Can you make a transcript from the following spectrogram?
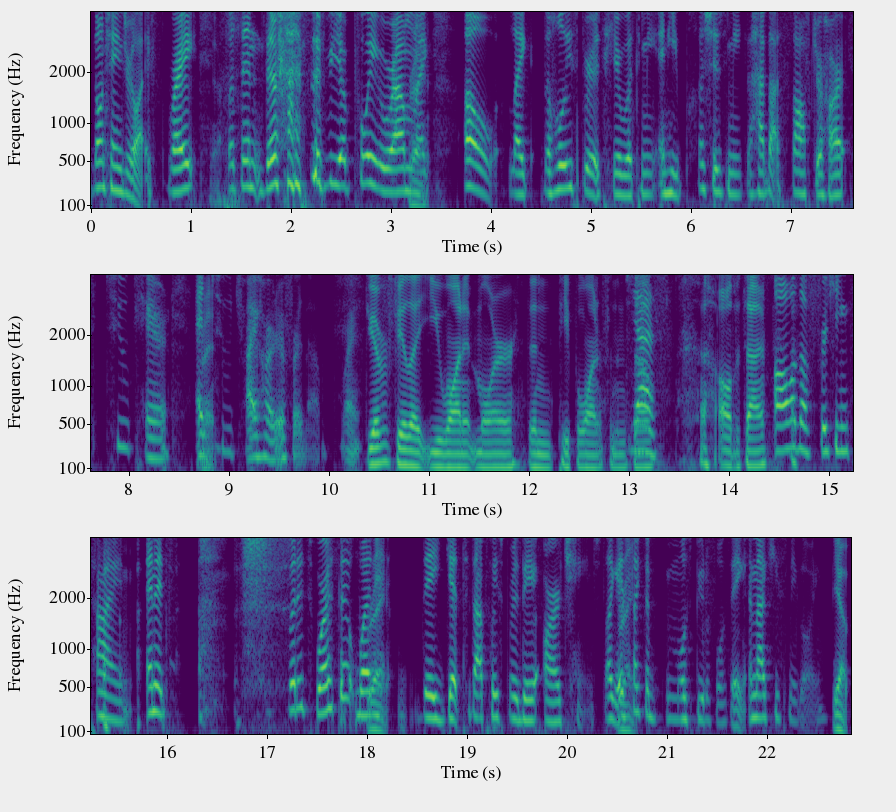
don't change your life, right? But then there has to be a point where I'm Right. like, oh, like the Holy Spirit's here with me, and He pushes me to have that softer heart to care and Right. to try harder for them, right? Do you ever feel that you want it more than people want it for themselves? Yes, all the time? all the freaking time. And it's but it's worth it when Right. they get to that place where they are changed. Like it's Right. like the most beautiful thing. And that keeps me going. Yep.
